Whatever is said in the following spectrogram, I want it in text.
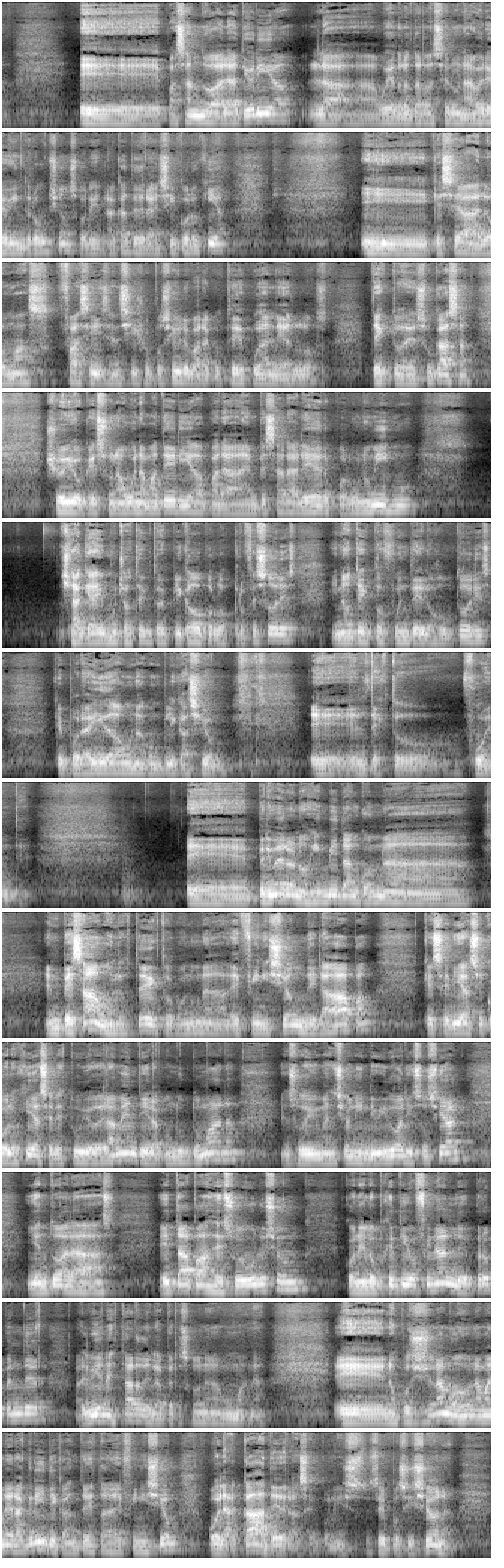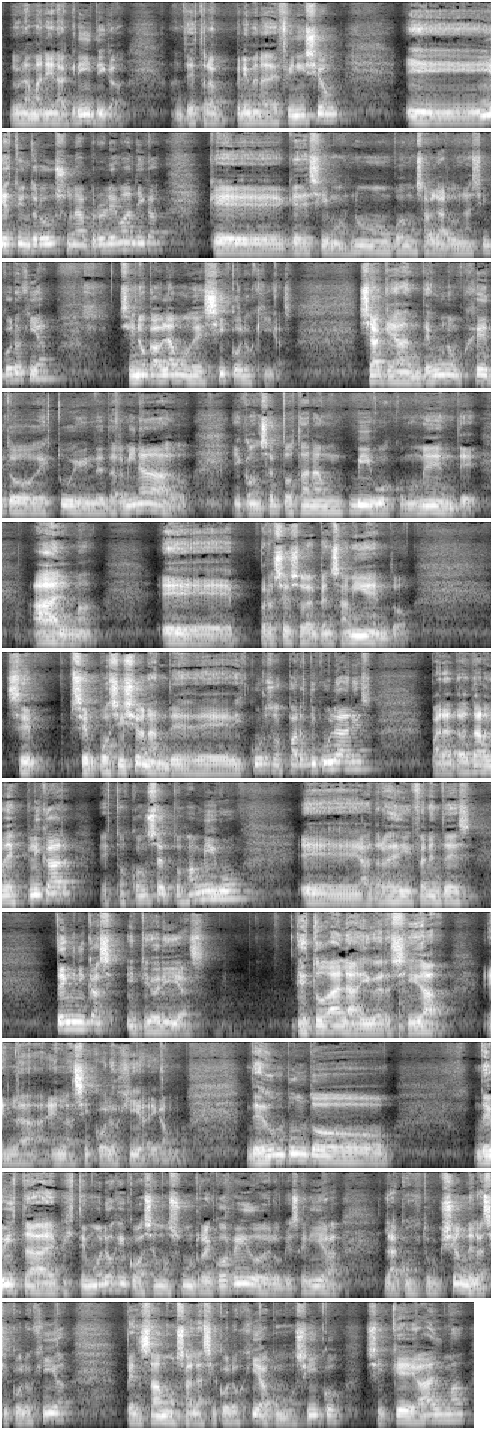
Eh, pasando a la teoría, la, voy a tratar de hacer una breve introducción sobre la cátedra de psicología y que sea lo más fácil y sencillo posible para que ustedes puedan leer los textos de su casa. Yo digo que es una buena materia para empezar a leer por uno mismo, ya que hay muchos textos explicados por los profesores y no textos fuente de los autores que por ahí da una complicación eh, el texto fuente. Eh, primero nos invitan con una... Empezamos los textos con una definición de la APA, que sería psicología es el estudio de la mente y la conducta humana en su dimensión individual y social y en todas las etapas de su evolución con el objetivo final de propender al bienestar de la persona humana. Eh, nos posicionamos de una manera crítica ante esta definición, o la cátedra se, posiciona de una manera crítica ante esta primera definición, y, esto introduce una problemática que decimos, no podemos hablar de una psicología, sino que hablamos de psicologías ya que ante un objeto de estudio indeterminado y conceptos tan ambiguos como mente, alma, eh, proceso de pensamiento, se, posicionan desde discursos particulares para tratar de explicar estos conceptos ambiguos eh, a través de diferentes técnicas y teorías. Esto da la diversidad en la, en la psicología, digamos. Desde un punto de vista epistemológico hacemos un recorrido de lo que sería la construcción de la psicología, pensamos a la psicología como psico, psique, alma,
